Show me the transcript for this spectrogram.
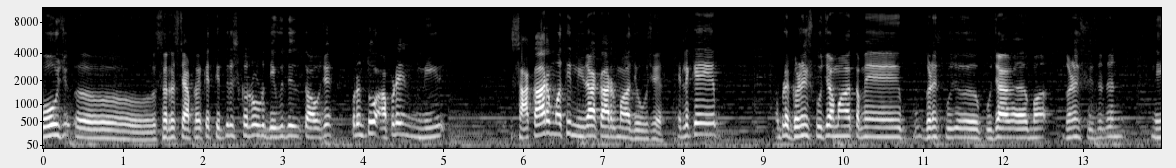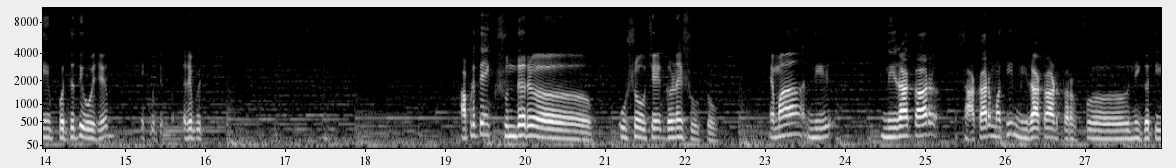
બહુ જ સરસ છે. આપણે કે તેત્રીસ કરોડ દેવી દેવતાઓ છે, પરંતુ આપણે સાકારમાંથી નિરાકારમાં જવું છે. એટલે કે આપણે ગણેશ પૂજામાં તમે ગણેશ પૂજામાં ગણેશ વિસર્જનની પદ્ધતિ હોય છે. એક રિપીટ આપણે ત્યાં એક સુંદર ઉત્સવ છે, ગણેશ ઉત્સવ. એમાં નિરાકાર સાકારમાંથી નિરાકાર તરફની ગતિ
